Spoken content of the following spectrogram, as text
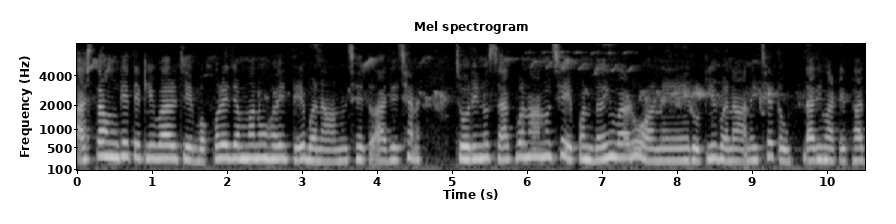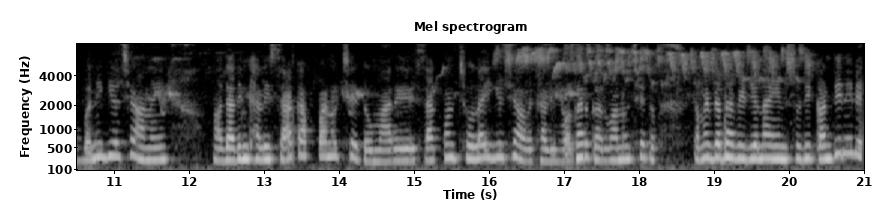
આસ્તા ઊંઘે તેટલી વાર જે બપોરે જમવાનું હોય તે બનાવવાનું છે. તો આજે છે ને ચોરીનું શાક બનાવવાનું છે, એ પણ દહીંવાળું અને રોટલી બનાવવાની છે. તો દાદી માટે ભાત બની ગયો છે અને દાદીને ખાલી શાક આપવાનું છે, તો મારે શાક પણ છોલાઈ ગયું છે, હવે ખાલી વઘાર કરવાનો છે, તો તમે બધા વિડીયોના એન્ડ સુધી કન્ટિન્યુ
